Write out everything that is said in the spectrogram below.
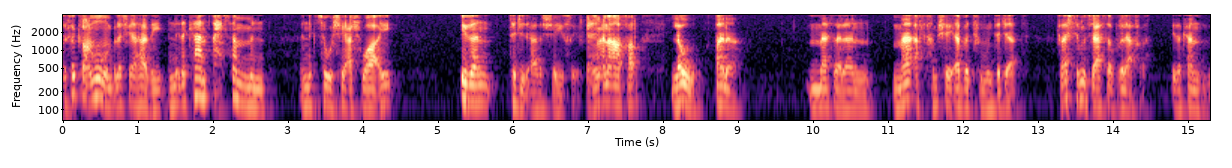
الفكرة عموما بالأشياء هذه إن إذا كان أحسن من إنك تسوي شيء عشوائي اذا تجد هذا الشيء يصير. يعني معنى آخر لو أنا مثلا ما أفهم شيء أبد في المنتجات فأشتري منتج حسب غلافة إذا كان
